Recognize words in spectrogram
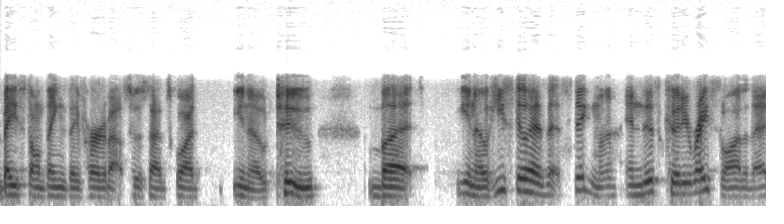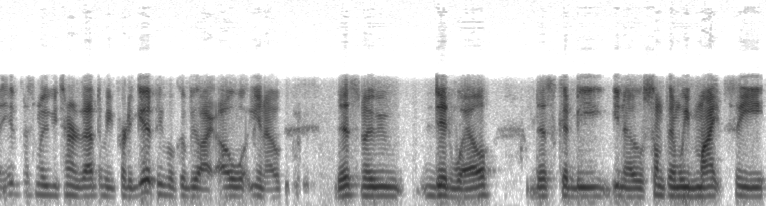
based on things they've heard about Suicide Squad, you know, two, but you know, he still has that stigma, and this could erase a lot of that. If this movie turns out to be pretty good, people could be like, oh, well, you know, this movie did well. This could be, you know, something we might see,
